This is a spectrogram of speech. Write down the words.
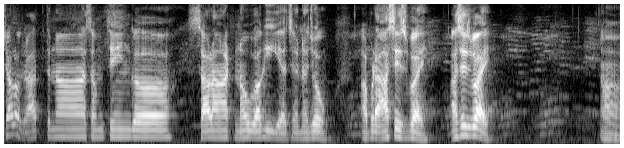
ચાલો રાતના સમથિંગ સાડા આઠ નવ વાગી ગયા છે અને જો આપણે આશીષભાઈ આશીષભાઈ હા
